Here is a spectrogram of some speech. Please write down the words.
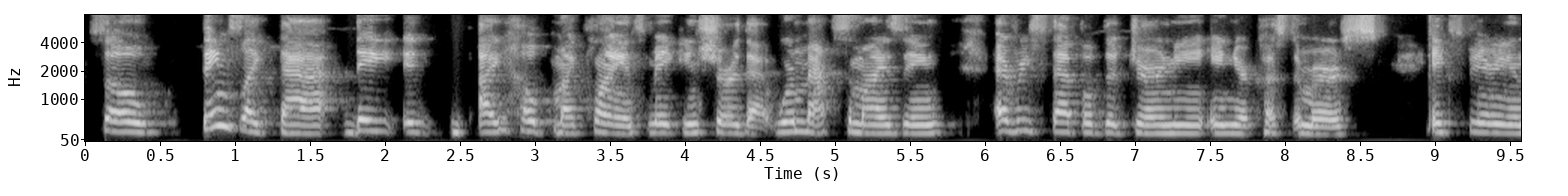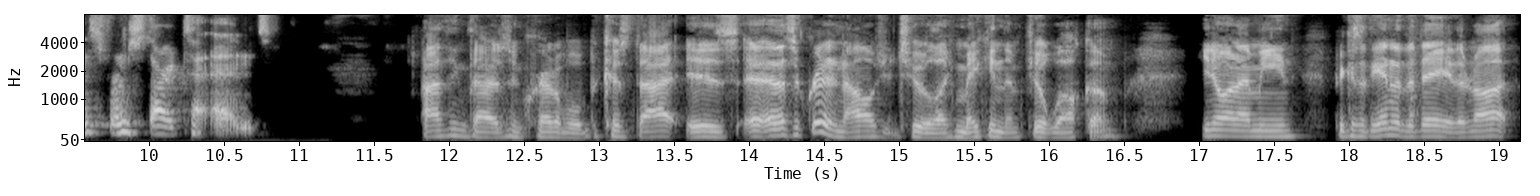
So things like that, they it, I help my clients making sure that we're maximizing every step of the journey in your customers experience from start to end. I think that is incredible because that is that's a great analogy too, like making them feel welcome. You know what I mean? Because at the end of the day, they're not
